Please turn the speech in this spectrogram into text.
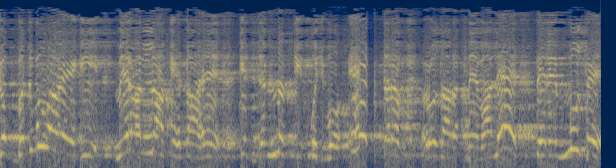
جو بدبو آئے گی، میرا اللہ کہتا ہے کہ جنت کی خوشبو ایک طرف روزہ رکھنے والے تیرے منہ سے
